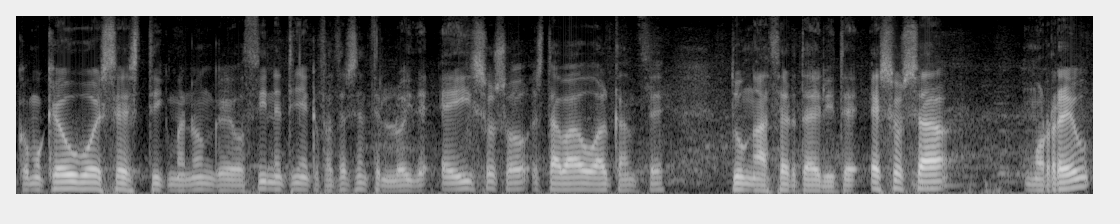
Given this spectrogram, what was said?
como que houbo ese estigma, non, que o cine tiña que facerse en celuloide e iso só estaba ao alcance dunha certa élite. Eso xa morreu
